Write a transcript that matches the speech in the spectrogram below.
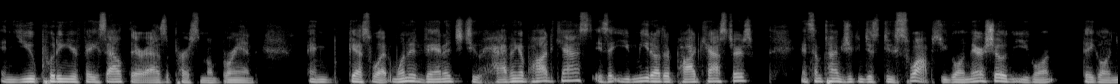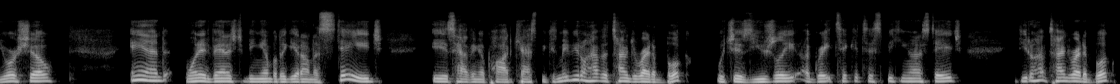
and you putting your face out there as a personal brand and guess what one advantage to having a podcast is that you meet other podcasters and sometimes you can just do swaps you go on their show you go on they go on your show and one advantage to being able to get on a stage is having a podcast because maybe you don't have the time to write a book which is usually a great ticket to speaking on a stage if you don't have time to write a book,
